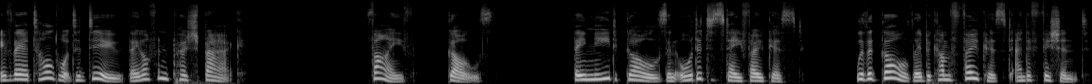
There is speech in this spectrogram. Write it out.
If they are told what to do, they often push back. 5. Goals. They need goals in order to stay focused. With a goal, they become focused and efficient.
